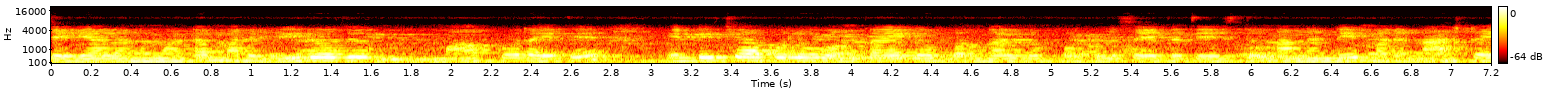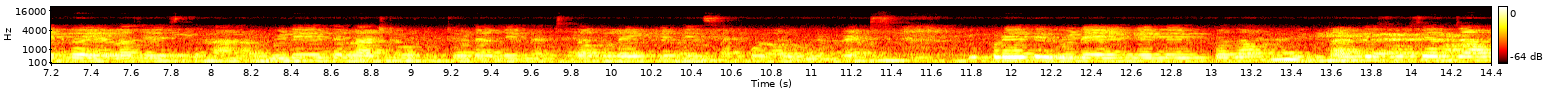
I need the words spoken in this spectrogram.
చేయాలన్నమాట. మరి ఈరోజు మా కూర అయితే ఎండి చేపలు వంకాయలు బంగాళదుంప పులుసు అయితే చేస్తున్నానండి. మరి నా స్టైల్లో ఎలా చేస్తున్నాను వీడియో అయితే లాస్ట్ వరకు చూడండి. నచ్చితే ఒక లైక్ అండి సపోర్ట్ ఉంది ఫ్రెండ్స్. ఇప్పుడైతే వీడియో వెళ్ళిపోదాం రండి చూసేద్దాం.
